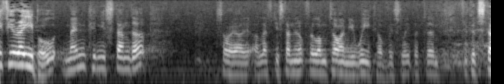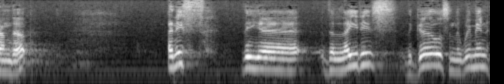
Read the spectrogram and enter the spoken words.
if you're able, men, can you stand up? Sorry, I, I left you standing up for a long time. You're weak, obviously, but um, if you could stand up. And if the, uh, the ladies, the girls, and the women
